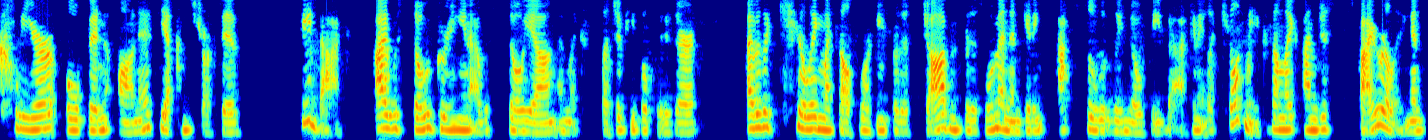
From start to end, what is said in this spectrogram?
clear, open, honest, yet constructive feedback. I was so green. I was so young. I'm like such a people pleaser. I was like killing myself working for this job and for this woman and getting absolutely no feedback. And it like killed me because I'm like, I'm just spiraling and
